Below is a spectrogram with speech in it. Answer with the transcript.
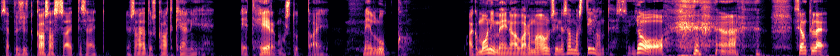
sä pysyt kasassa, että sä et, jos ajatus katkeaa, niin et hermostu tai mene lukkoon? Aika moni meinaa varmaan on siinä samassa tilanteessa. Joo, se on kyllä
